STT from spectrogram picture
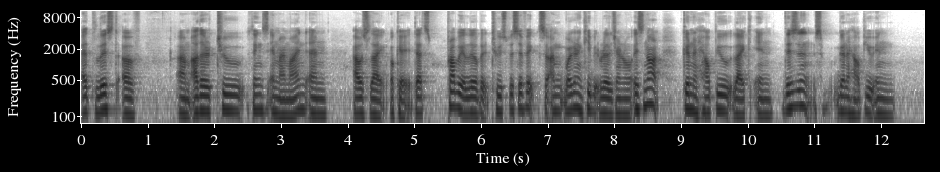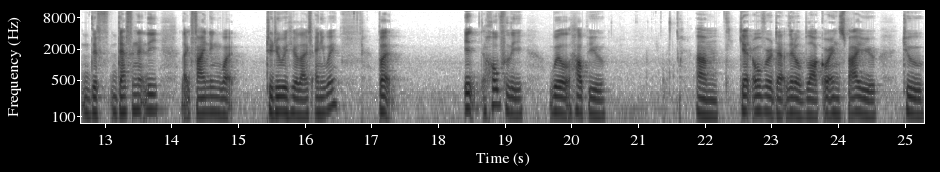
at list of um, other two things in my mind, and I was like, okay, that's probably a little bit too specific so I'm, we're going to keep it really general. It's not going to help you like in this isn't going to help you in def- definitely like finding what to do with your life anyway but it hopefully will help you um, get over that little block or inspire you to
